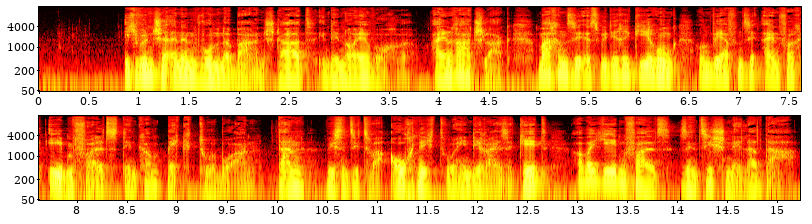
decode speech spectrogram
Ich wünsche einen wunderbaren Start in die neue Woche. Ein Ratschlag. Machen Sie es wie die Regierung und werfen Sie einfach ebenfalls den Comeback-Turbo an. Dann wissen Sie zwar auch nicht, wohin die Reise geht, aber jedenfalls sind Sie schneller da.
